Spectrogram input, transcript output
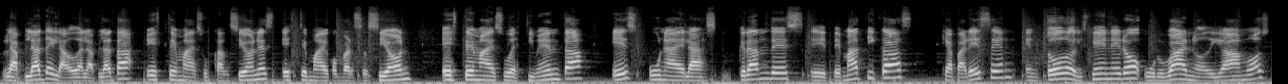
la plata y la oda a la plata es tema de sus canciones, es tema de conversación, es tema de su vestimenta, es una de las grandes eh, temáticas que aparecen en todo el género urbano, digamos,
